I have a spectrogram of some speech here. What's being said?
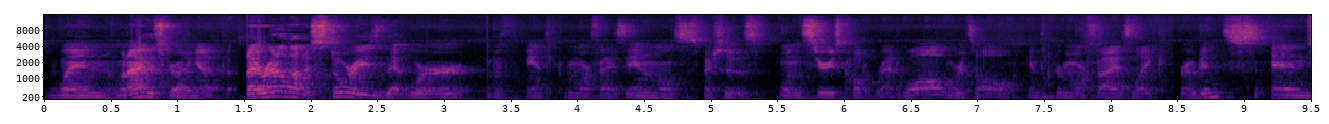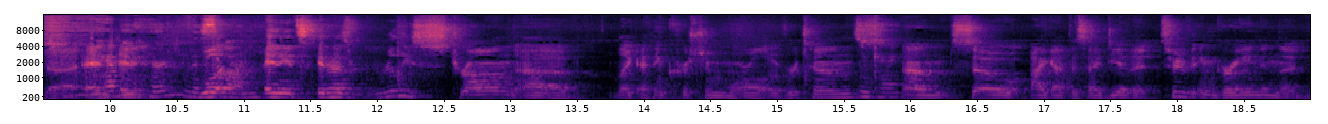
when when I was growing up, I read a lot of stories that were with anthropomorphized animals, especially this one series called Redwall, where it's all anthropomorphized like rodents. And uh, and, I haven't and, heard of this well, one. And it's it has really strong. Uh, like I think Christian moral overtones. Okay. Um, so I got this idea that sort of ingrained in the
